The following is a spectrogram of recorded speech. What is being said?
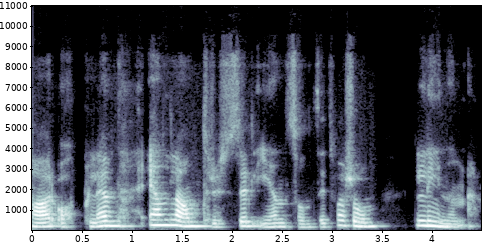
har opplevd en eller annen trussel i en sånn situasjon lignende.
